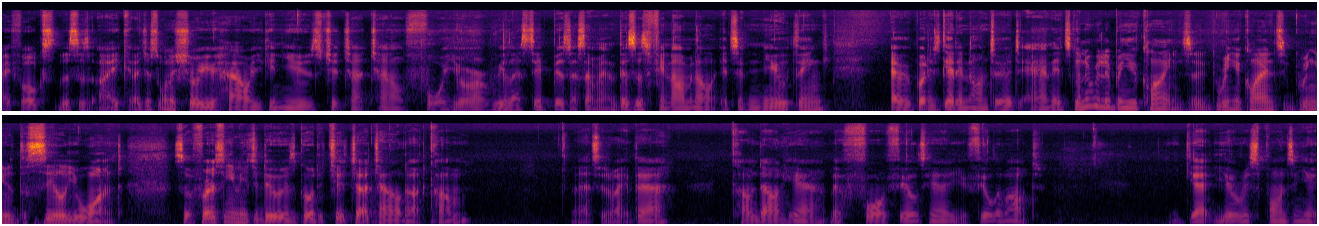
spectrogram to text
Hi folks, this is Ike. I just want to show you how you can use Chit Chat channel for your real estate business. I mean, this is phenomenal. It's a new thing. Everybody's getting onto it and it's going to really bring you clients. Uh, bring you clients, bring you the sale you want. So first thing you need to do is go to chitchatchannel.com. That's it right there. Come down here. There are four fields here. You fill them out get your response in your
